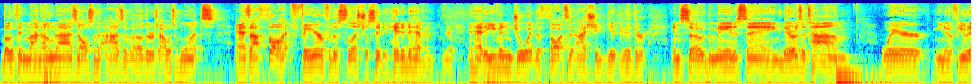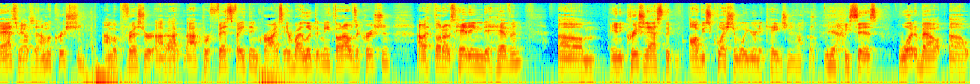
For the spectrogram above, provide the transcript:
both in mine own eyes and also in the eyes of others. I was once, as I thought, fair for the celestial city, headed to heaven, Yep. and had even enjoyed the thoughts that I should get thither. And so the man is saying, there was a time where you know if you would ask me, I would say I'm a Christian. I'm a professor. I, I, I profess faith in Christ. Everybody looked at me, thought I was a Christian. I thought I was heading to heaven. Um, and Christian asked the obvious question. Well, you're in a cage now. Yeah. he says, "What about? Uh,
